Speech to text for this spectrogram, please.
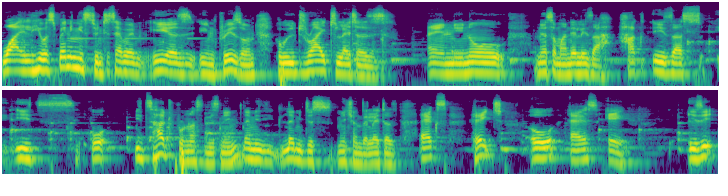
while he was spending his 27 years in prison, he would write letters. And you know, Nelson Mandela is a is a it's oh, it's hard to pronounce this name. Let me let me just mention the letters X H O S A. Is it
